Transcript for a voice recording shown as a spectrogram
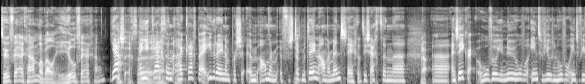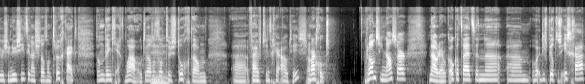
te ver gaan, maar wel heel ver gaan. Ja, Dus echt, en je eh, krijgt een, ja. hij krijgt bij iedereen een, pers- een ander, Ja. meteen een ander mens tegen. Het is echt een. eh, Ja. eh, en zeker hoeveel je nu, hoeveel interviews en hoeveel interviewers je nu ziet. En als je dat dan terugkijkt, dan denk je echt wauw. Terwijl dat, dat dus toch dan eh 25 jaar oud is. Maar goed. Ramsi Nasser, nou daar heb ik ook altijd een. eh, ehm, die speelt dus Ischa.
